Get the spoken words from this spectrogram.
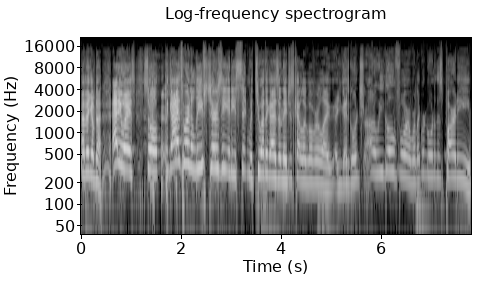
I think I'm done. Anyways, so the guy's wearing a Leafs jersey and he's sitting with two other guys and they just kind of look over like, "Are you guys going to Toronto? What are you going for?" We're like, "We're going to this party."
